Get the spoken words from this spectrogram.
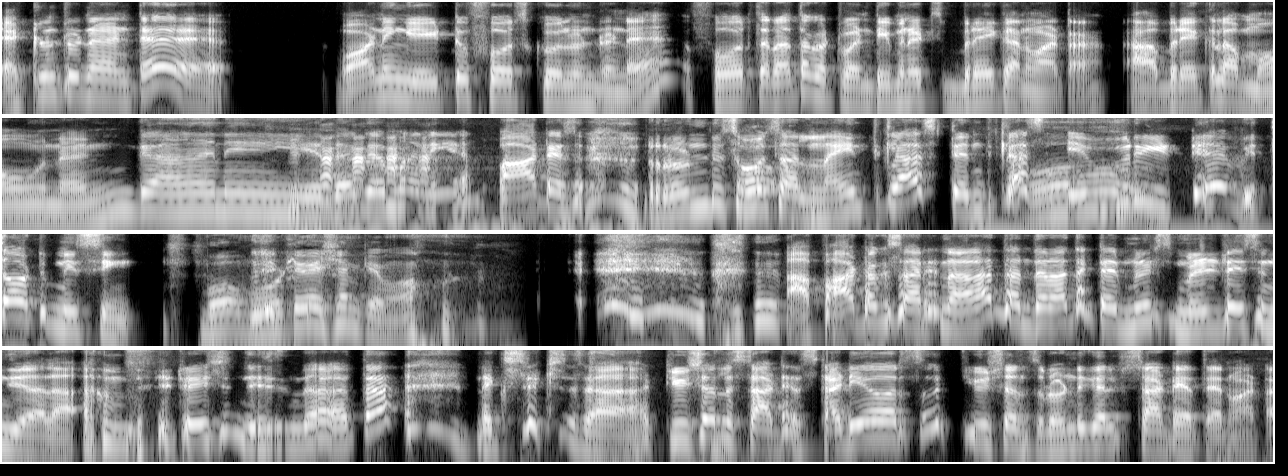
ఎట్లుంటుండే అంటే morning eight to four school ఉంటుండే. ఫోర్ తర్వాత ఒక ట్వంటీ మినిట్స్ బ్రేక్ అనమాట ఆ బ్రేక్లో మౌనంగానే ఎదగమని పాట. రెండు సంవత్సరాలు. Ninth class tenth class. Every day without missing. Motivation కేమో ఆ పాట ఒకసారి వినాలా? దాని తర్వాత టెన్ మినిట్స్ మెడిటేషన్ చేయాలా? మెడిటేషన్ చేసిన తర్వాత నెక్స్ట్ ట్యూషన్లు స్టార్ట్ అయ్యాయి. స్టడీ అవర్స్ ట్యూషన్స్ రెండు కలిపి స్టార్ట్ అవుతాయి అనమాట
